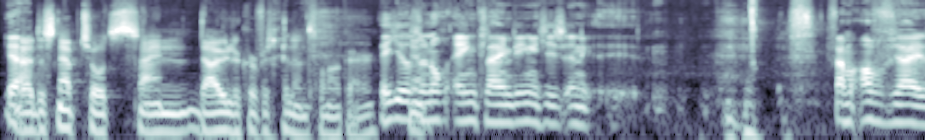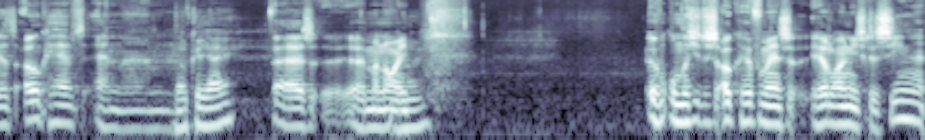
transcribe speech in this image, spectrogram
Ja. Ja, de snapshots zijn duidelijker verschillend van elkaar. Weet je dat Ja. er nog één klein dingetje is? En ik, eh, ik vraag me af of jij dat ook hebt. En, ehm Welke jij? maar nooit. Eh, Omdat je dus ook heel veel mensen heel lang niet gezien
